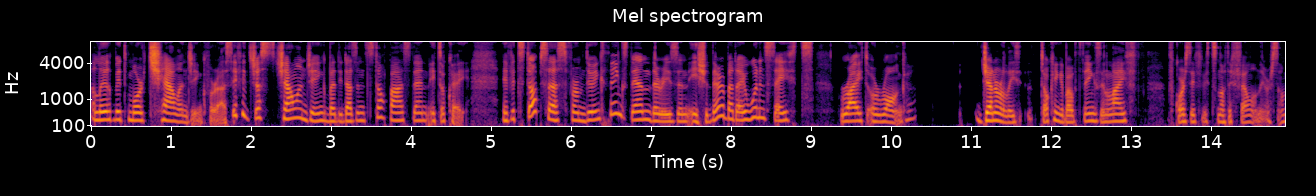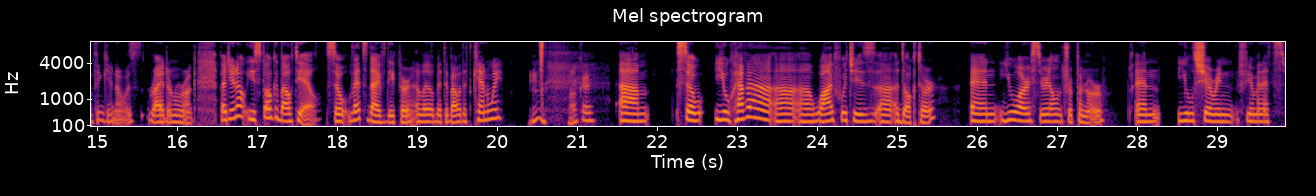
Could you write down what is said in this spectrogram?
a little bit more challenging for us. If it's just challenging but it doesn't stop us, then it's okay. If it stops us from doing things, then there is an issue there, but I wouldn't say it's right or wrong. Generally, talking about things in life, of course, if it's not a felony or something, you know, is right or wrong. But you know, you spoke about Yael so let's dive deeper a little bit about it, can we? Okay. Um, so you have a, a, a wife which is uh, a doctor, and you are a serial entrepreneur, and you'll share in a few minutes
